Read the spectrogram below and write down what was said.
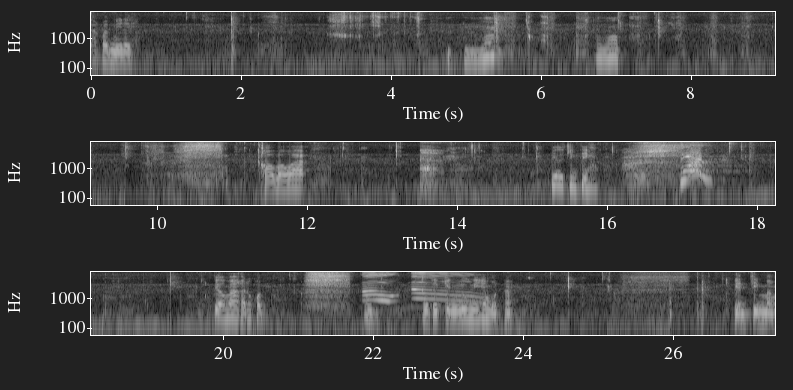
ตักแบบนี้เลย อืมอืมเขาบอกว่า เปรี้ยวจริง ๆ เปรี้ยวมากค่ะทุกคนอืมเราจะกินลูกนี้ให้หมดนะ เปลี่ยนจิ้มบ้าง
